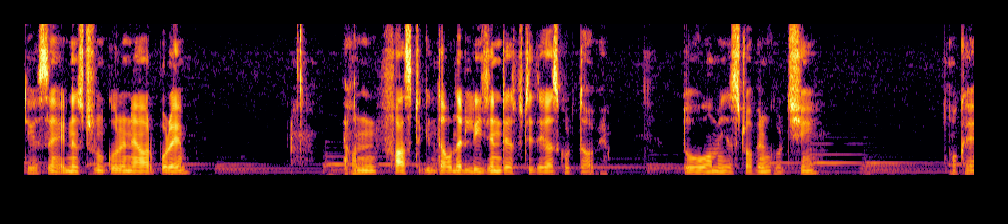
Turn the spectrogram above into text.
ঠিক আছে ইনস্টল করে নেওয়ার পরে এখন ফার্স্ট কিন্তু আমাদের লিজেন্ড অ্যাপসটিতে কাজ করতে হবে। তো আমি জাস্ট ওপেন করছি। ওকে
